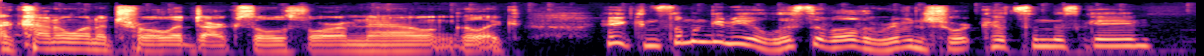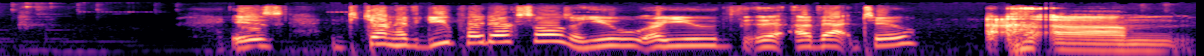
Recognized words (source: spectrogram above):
I kind of want to troll at Dark Souls for him now and go like, "Hey, can someone give me a list of all the Riven shortcuts in this game?" Is John? Have do you play Dark Souls? Are you are you th- uh, that too? um,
